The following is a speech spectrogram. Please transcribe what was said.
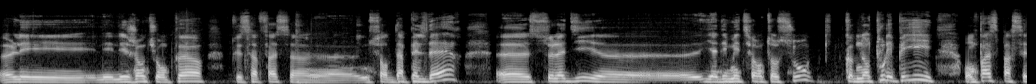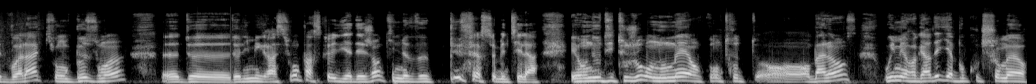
les, les, les gens qui ont peur que ça fasse euh, une sorte d'appel d'air. Euh, cela dit, euh, il y a des métiers en tension comme dans tous les pays, on passe par cette voie-là, qui ont besoin euh, de, de l'immigration parce qu'il y a des gens qui ne veulent plus faire ce métier-là. Et on nous dit toujours, on nous met en contre, en balance. Oui, mais regardez, il y a beaucoup de chômeurs.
